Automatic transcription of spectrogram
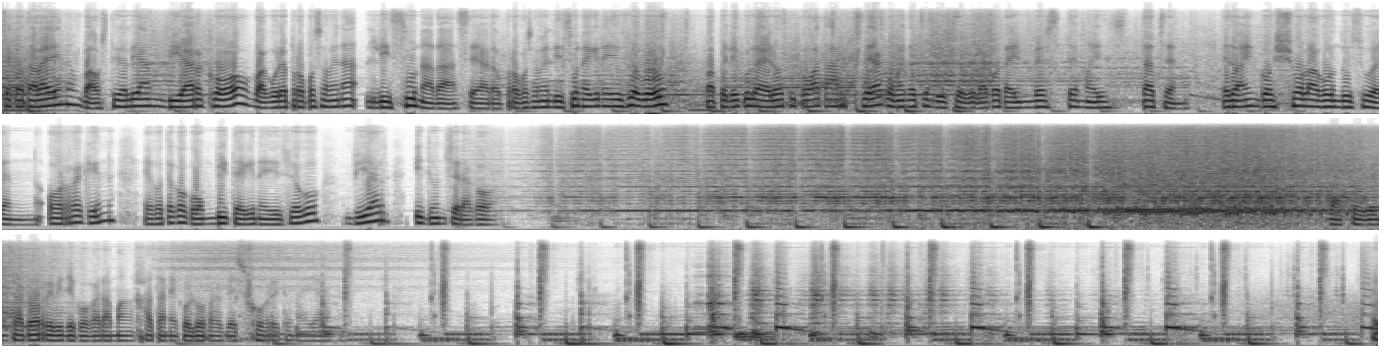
Azteko eta behin, ba, ostialian biharko, ba, gure proposamena lizuna da, zeharo. Proposamen lizuna egin dizuegu, ba, pelikula erotiko bat hartzea komentatzen dizuegulako eta inbeste maiztatzen. Edo hain goxo lagundu zuen horrekin, egoteko gombite egin dizuegu, bihar iluntzerako. Batzu behintzat horri bileko gara Manhattaneko lurrak deskubritu nahian.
